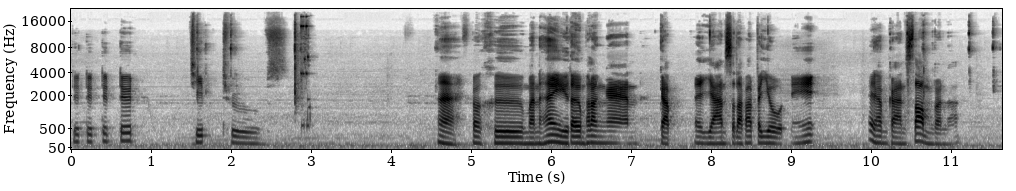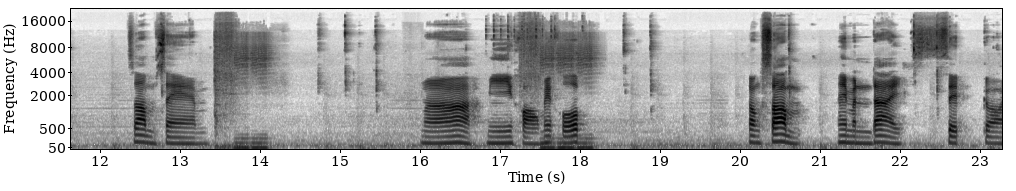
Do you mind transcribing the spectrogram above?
ตึ๊ดตึ๊ดตึ๊ดตึ๊ด chip tools อ่า ก็คือมันให้เติมพลังงานกับยานสารพัดประโยชน์นี้ ให้ทำการซ่อมก่อนละซ่อมแซม มา มีของไม่ครบ ต้องซ่อมให้มันได้เสร็จก่อน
